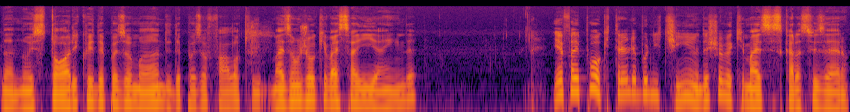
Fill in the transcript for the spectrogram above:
na, no histórico e depois eu mando e depois eu falo aqui. Mas é um jogo que vai sair ainda. E eu falei, pô, que trailer bonitinho, deixa eu ver o que mais esses caras fizeram.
